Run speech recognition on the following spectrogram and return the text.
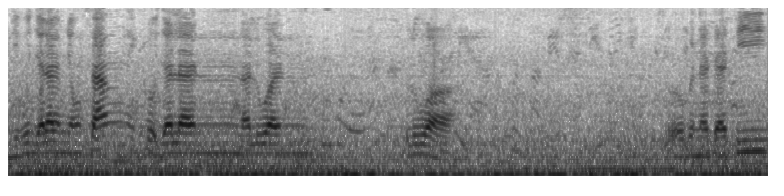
Ini pun jalan menyongsang ikut jalan laluan keluar. So kena hati-hati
